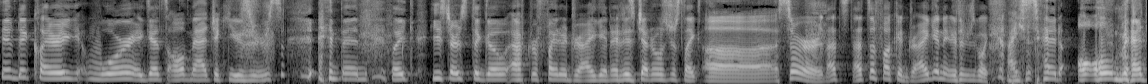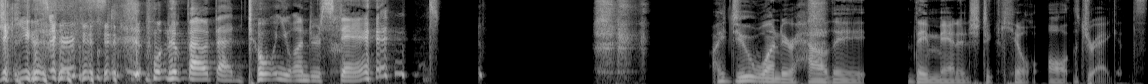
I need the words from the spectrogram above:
him declaring war against all magic users, and then like he starts to go after fight a dragon, and his general's just like, "Uh, sir, that's that's a fucking dragon." And Uther's going, "I said all magic users. what about that? Don't you understand?" I do wonder how they they managed to kill all the dragons.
